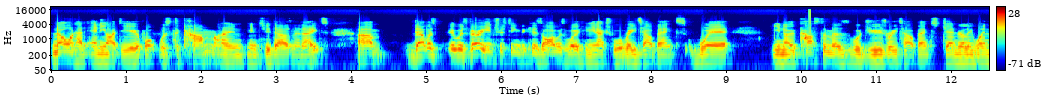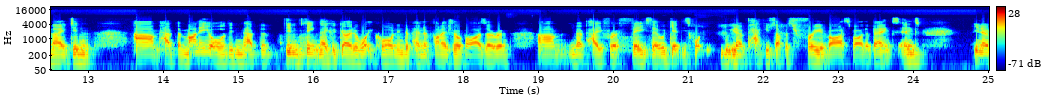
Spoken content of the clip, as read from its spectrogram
no one had any idea of what was to come in, in 2008. Um, that was it was very interesting because I was working in actual retail banks where you know customers would use retail banks generally when they didn't um, have the money or didn't have the didn't think they could go to what you call an independent financial advisor and um, you know pay for a fee so they would get this you know packaged up as free advice by the banks and you know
